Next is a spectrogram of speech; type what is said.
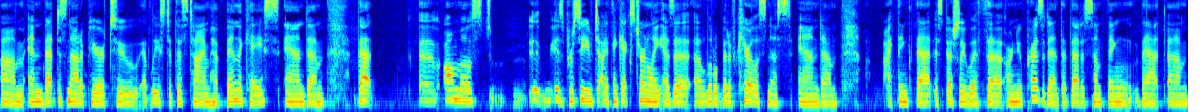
um, and that does not appear to at least at this time have been the case, and um, that uh, almost is perceived, I think, externally as a, a little bit of carelessness. And um, I think that, especially with uh, our new president, that that is something that um,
